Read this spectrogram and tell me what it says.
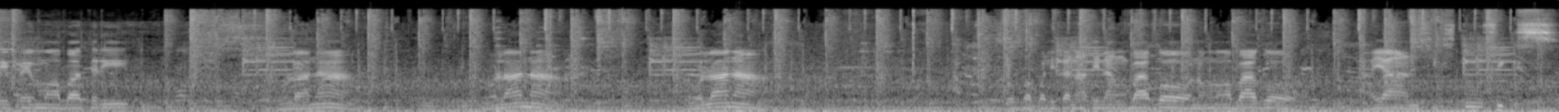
okay pa yung mga battery. Wala na. Wala na. Wala na. So papalitan natin ng bago, ng mga bago. Ayan, 626.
